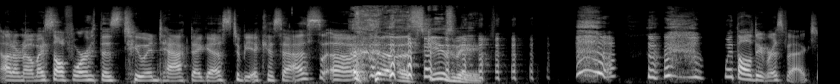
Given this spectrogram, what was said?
I don't know. My self worth is too intact, I guess, to be a kiss ass. Um, Excuse me. With all due respect.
